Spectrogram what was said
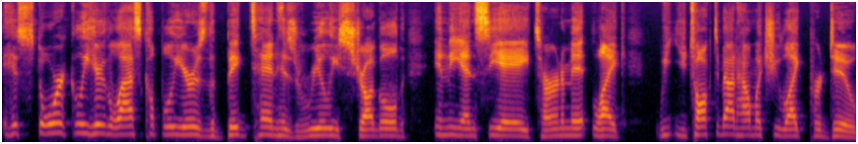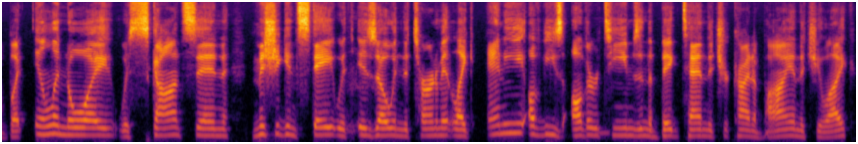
historically here the last couple of years the Big Ten has really struggled in the NCAA tournament. Like we, you talked about how much you like Purdue, but Illinois, Wisconsin, Michigan State with Izzo in the tournament, like any of these other teams in the Big Ten that you're kind of buying that you like.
